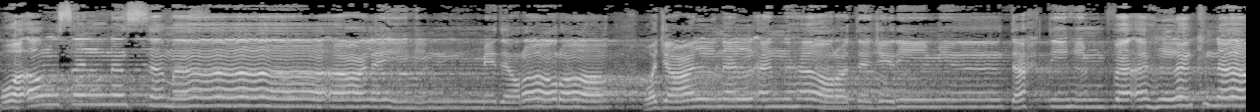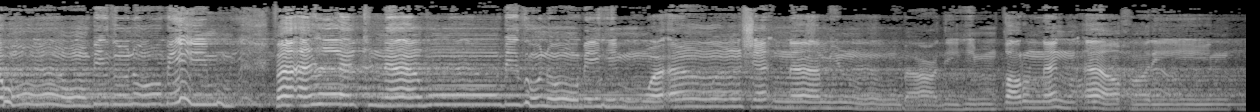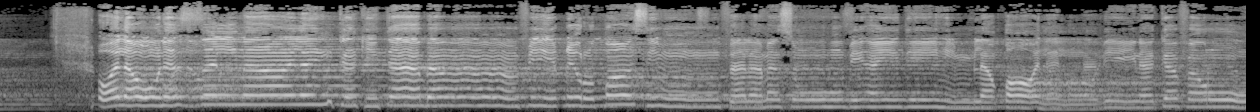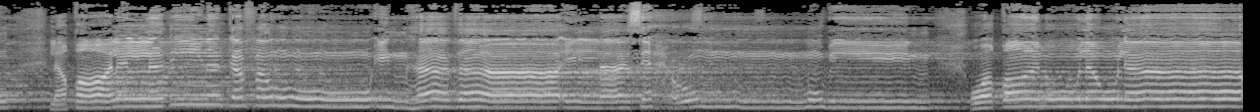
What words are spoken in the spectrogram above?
وأرسلنا السماء عليهم مدرارا وجعلنا الأنهار تجري من تحتهم فأهلكناهم بذنوبهم فأهلكناهم بذنوبهم وأنشأنا من بعدهم قرنا آخرين. ولو نزلنا عليك كتابا في قرطاس فلمسوه بأيديهم لقال الذين كفروا لقال الذين كفروا إن هذا إلا سحر مبين. وقالوا لولا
